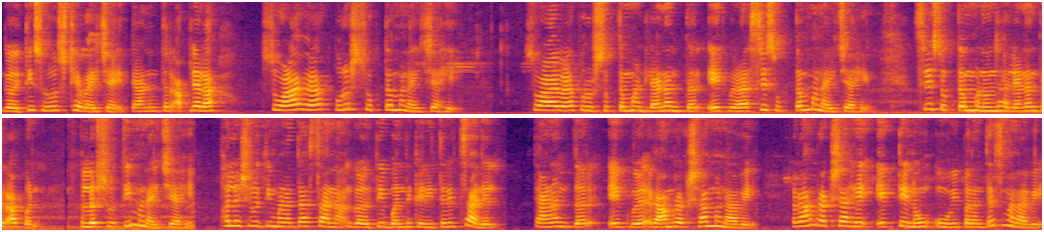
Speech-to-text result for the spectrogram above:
गळती सुरूच ठेवायची आहे. त्यानंतर आपल्याला सोळा वेळा पुरुष सुक्त म्हणायचे आहे. सोळा वेळा पुरुष सुक्त म्हटल्यानंतर एक वेळा श्री सुक्तम म्हणायचे आहे. श्री सुक्तम म्हणून झाल्यानंतर आपण फलश्रुती म्हणायची आहे. फलश्रुती म्हणत असताना गळती बंद केली तरी चालेल. त्यानंतर एक वेळ रामरक्षा म्हणावे. रामरक्षा हे एक ते नऊ ओवीपर्यंतच म्हणावे.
